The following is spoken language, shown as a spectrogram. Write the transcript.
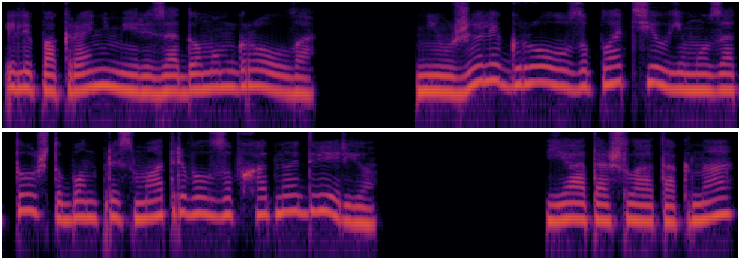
или, по крайней мере, за домом Гроула. Неужели Гроул заплатил ему за то, чтобы он присматривал за входной дверью? Я отошла от окна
